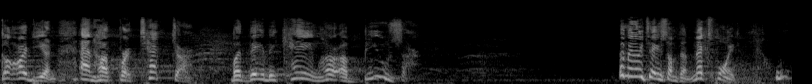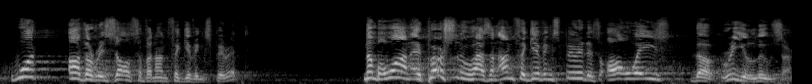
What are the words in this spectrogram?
guardian and her protector, but they became her abuser. Let me, let me tell you something. Next point. What are the results of an unforgiving spirit? Number one, a person who has an unforgiving spirit is always the real loser.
